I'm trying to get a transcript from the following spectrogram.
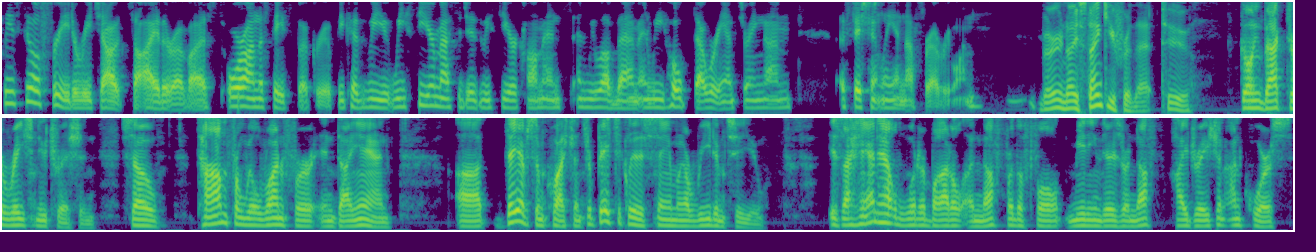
Please feel free to reach out to either of us or on the Facebook group because we we see your messages, we see your comments, and we love them, and we hope that we're answering them efficiently enough for everyone. Very nice. Thank you for that too. Going back to race nutrition. So Tom from Will Run for and Diane uh, they have some questions. They're basically the same. I'm going to read them to you. Is a handheld water bottle enough for the full, meaning there's enough hydration on course?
